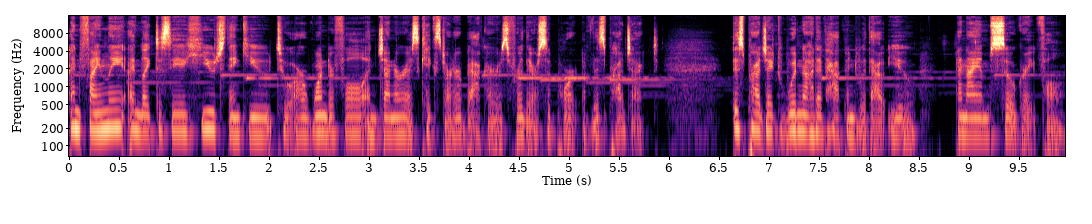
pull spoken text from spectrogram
And finally, I'd like to say a huge thank you to our wonderful and generous Kickstarter backers for their support of this project. This project would not have happened without you, and I am so grateful.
